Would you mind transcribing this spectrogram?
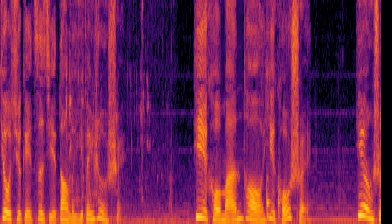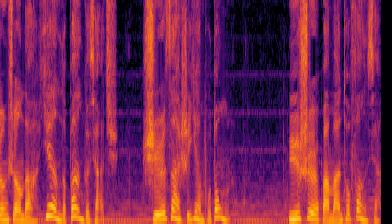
又去给自己倒了一杯热水。一口馒头，一口水，硬生生的咽了半个下去，实在是咽不动了。于是把馒头放下，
